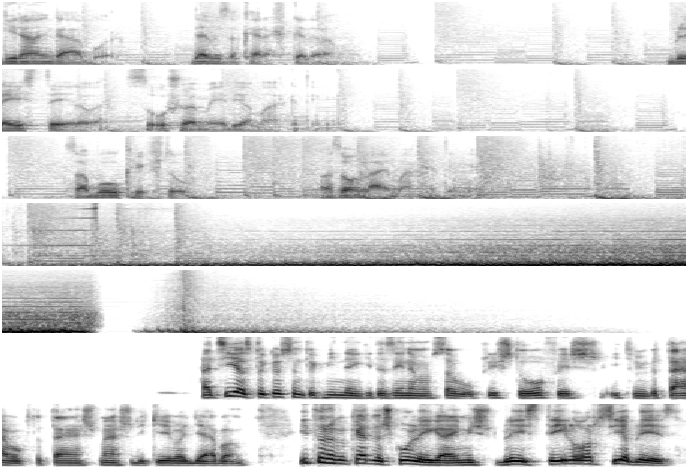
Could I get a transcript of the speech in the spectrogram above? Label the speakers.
Speaker 1: Girán Gábor, devizakereskedelem. Blaze Taylor, social media marketing. Szabó Kristóf, az online marketingért.
Speaker 2: Hát sziasztok, köszöntök mindenkit, az én nevem Szabó Kristóf, és itt vagyunk a távoktatás második évadjában. Itt vannak a kedves kollégáim is, Blaze Taylor, szia Blaze!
